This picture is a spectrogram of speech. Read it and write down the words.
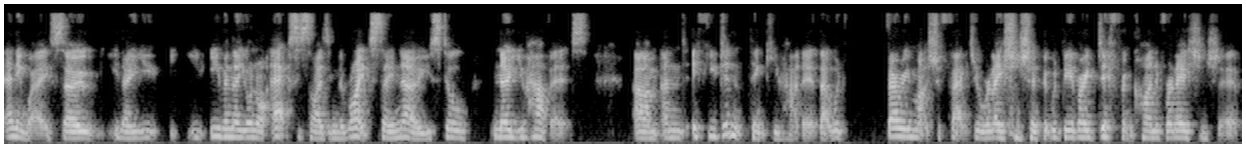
anyway. So, you know, you, you even though you're not exercising the right to say no, you still know you have it. Um, and if you didn't think you had it, that would very much affect your relationship. It would be a very different kind of relationship.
